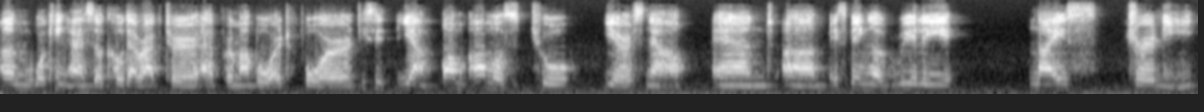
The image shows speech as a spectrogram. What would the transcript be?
um, working as a co-director at PHRMA Board for this is, yeah um, almost two years now, and um, it's been a really nice journey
